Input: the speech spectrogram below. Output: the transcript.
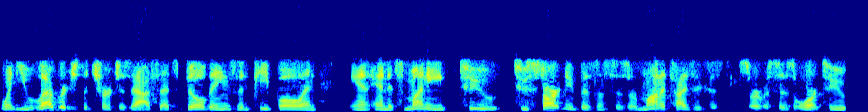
when you leverage the church's assets, buildings and people and, and, and its money to, to start new businesses or monetize existing services or to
